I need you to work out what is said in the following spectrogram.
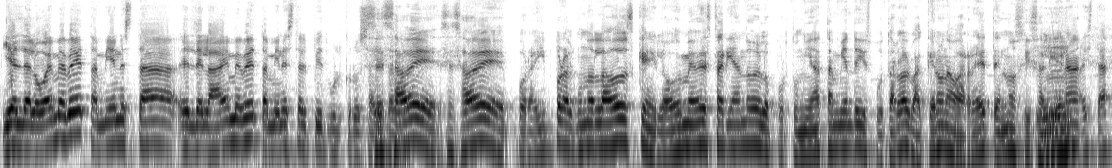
Y el de la OMB también está, el de la AMB también está el Pitbull Cruz. ahí Se también. sabe, se sabe por ahí, por algunos lados, que la OMB estaría dando la oportunidad también de disputarlo al vaquero Navarrete, ¿no? Si saliera, Mm, ahí está.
